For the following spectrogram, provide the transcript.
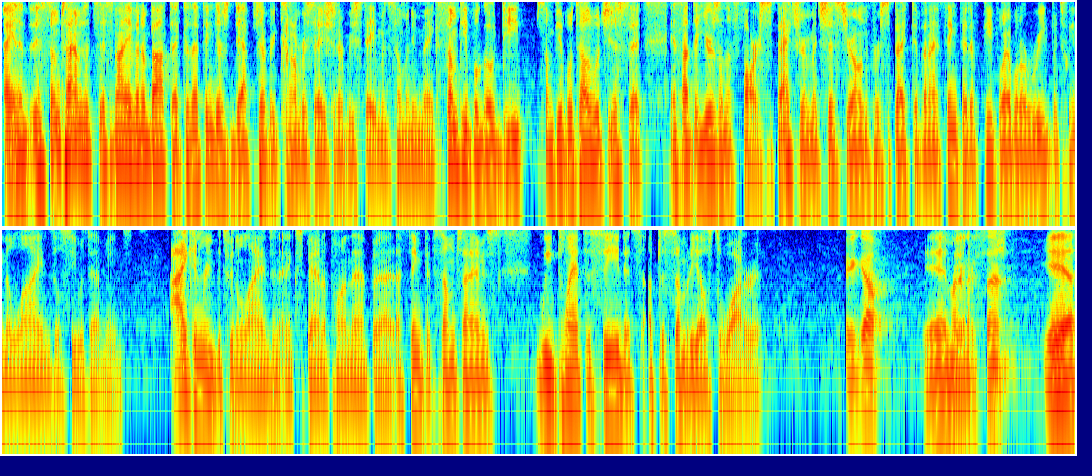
And sometimes it's it's not even about that because I think there's depth to every conversation, every statement somebody makes. Some people go deep. Some people tell what you just said. It's not that yours on the far spectrum. It's just your own perspective. And I think that if people are able to read between the lines, they'll see what that means. I can read between the lines and, and expand upon that, but I, I think that sometimes we plant the seed. It's up to somebody else to water it. There you go. Yeah, man. 100%. Yeah.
